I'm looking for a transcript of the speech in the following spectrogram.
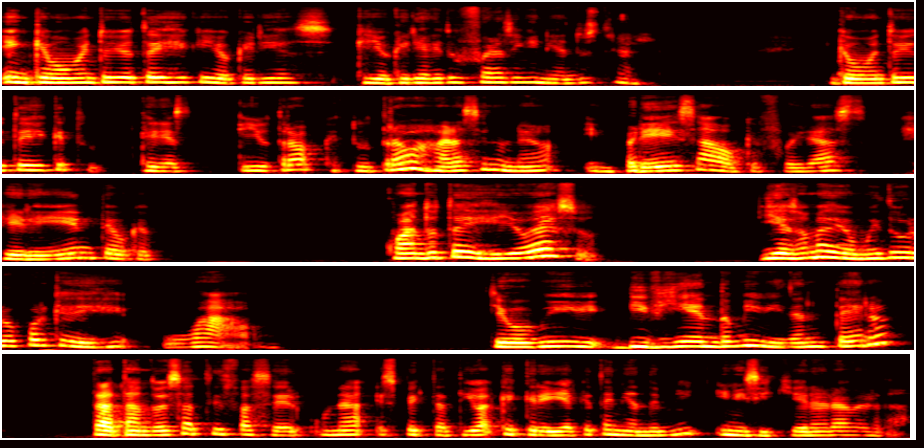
¿en qué momento yo te dije que yo, querías, que yo quería que tú fueras ingeniera industrial? ¿En qué momento yo te dije que tú querías que, yo que tú trabajaras en una empresa o que fueras gerente o que... ¿Cuándo te dije yo eso? Y eso me dio muy duro porque dije, wow, llevo viviendo mi vida entera tratando de satisfacer una expectativa que creía que tenían de mí y ni siquiera era verdad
